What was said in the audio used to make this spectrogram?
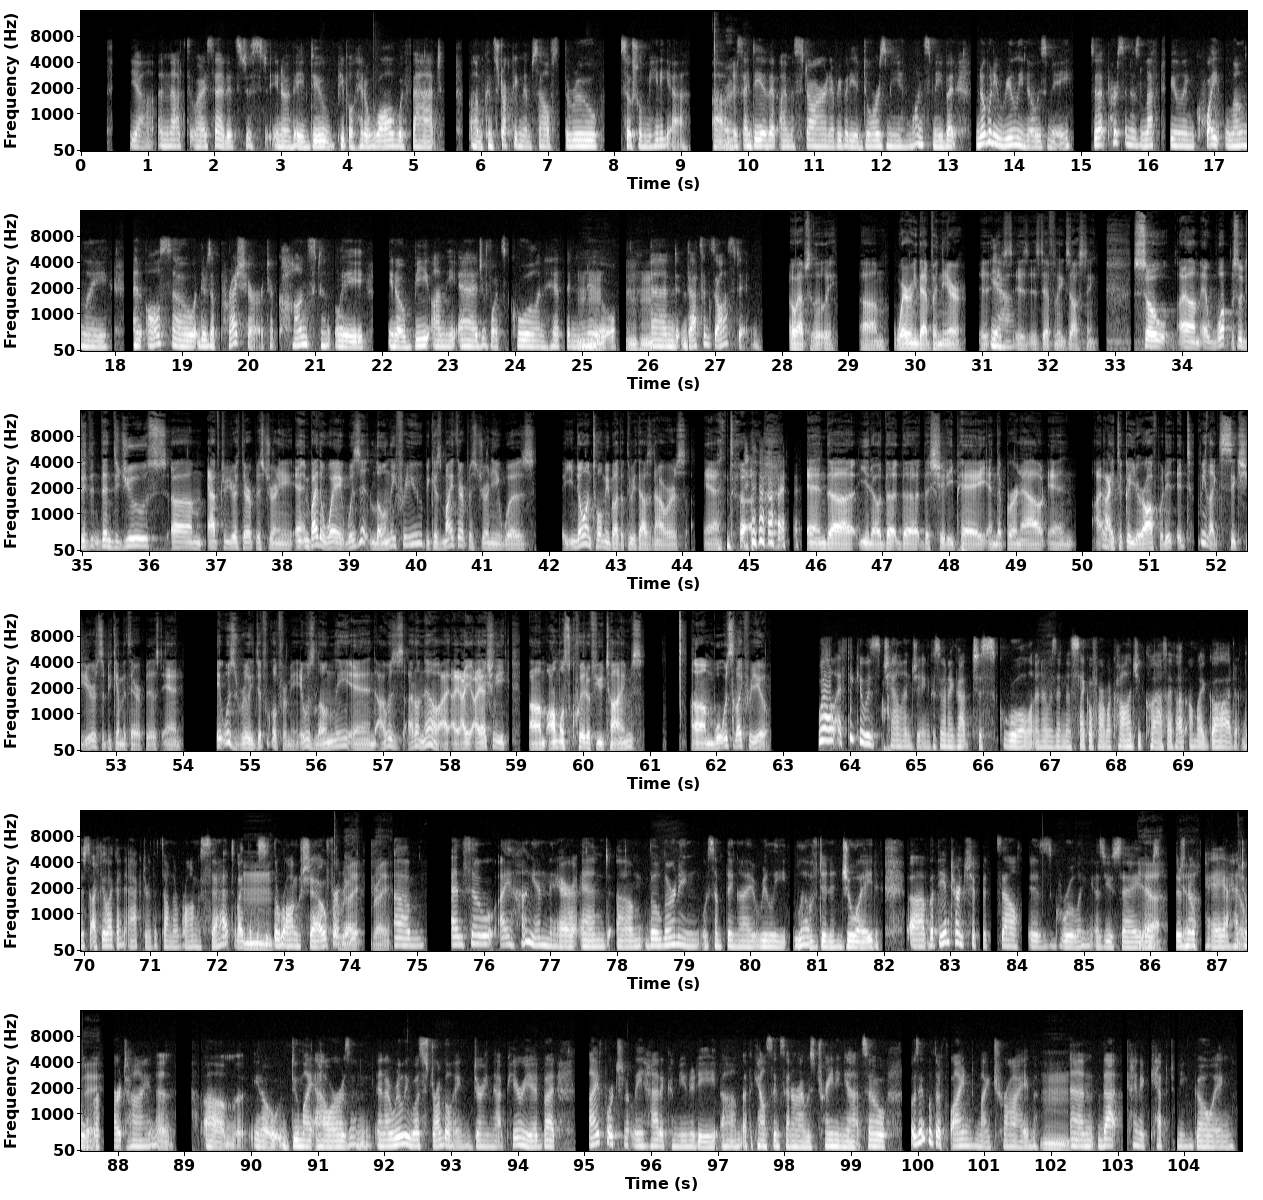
Yeah, and that's what I said. It's just, you know, they do, people hit a wall with that, um, constructing themselves through social media. Um, right. This idea that I'm a star and everybody adores me and wants me, but nobody really knows me. So that person is left feeling quite lonely. And also, there's a pressure to constantly you know, be on the edge of what's cool and hip and mm-hmm. new. Mm-hmm. And that's exhausting. Oh, absolutely. Um, wearing that veneer is, yeah. is, is, is, definitely exhausting. So, um, at what? So, did then did you um, after your therapist journey? And, and by the way, was it lonely for you? Because my therapist journey was no one told me about the 3000 hours and uh, and uh, you know the the the shitty pay and the burnout and I, right. I took a year off, but it, it took me like six years to become a therapist, and it was really difficult for me. It was lonely, and I was I don't know. I I, I actually um, almost quit a few times. Um, what was it like for you? Well, I think it was challenging because when I got to school and I was in a psychopharmacology class, I thought, "Oh my God, this! I feel like an actor that's on the wrong set. Like mm. this is mm. the wrong show for me." Right, right. Um, and so I hung in there, and um, the learning was something I really loved and enjoyed. Uh, but the internship itself is grueling, as you say. Yeah, there's there's yeah. no pay. I had no to pay. work part time and um, you know do my hours, and and I really was struggling during that period. But I fortunately had a community um, at the counseling center I was training at, so I was able to find my tribe, mm. and that kind of kept me going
